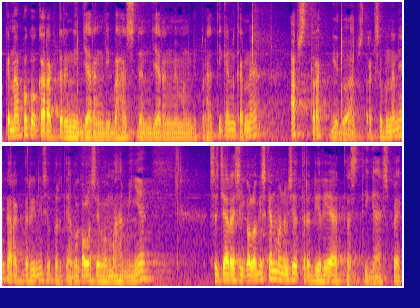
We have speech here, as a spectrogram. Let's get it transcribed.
kenapa kok karakter ini jarang dibahas dan jarang memang diperhatikan? Karena abstrak gitu abstrak. Sebenarnya karakter ini seperti apa? Kalau saya memahaminya secara psikologis kan manusia terdiri atas tiga aspek.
